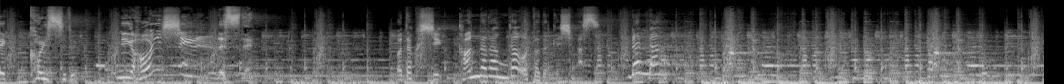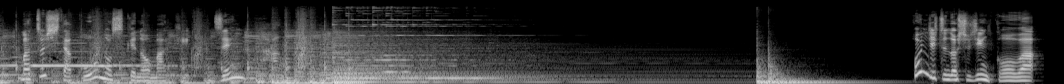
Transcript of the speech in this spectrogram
で恋する日本史レッスン私カンナランがお届けします。ランラン。松下幸之助の巻前半。本日の主人公は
